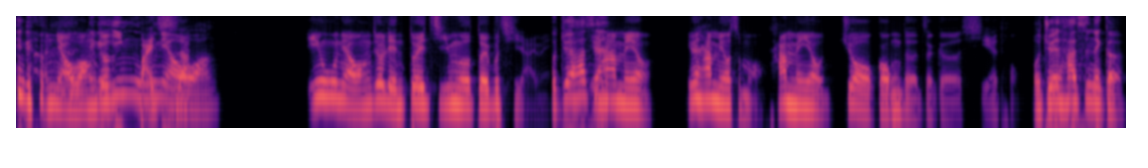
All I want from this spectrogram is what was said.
那个鸟王就鹦鹉鸟王，鹦鹉鸟王就连堆积木都堆不起来没？我觉得他是因为他没有，因为他没有什么，他没有舅公的这个协同。我觉得他是那个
